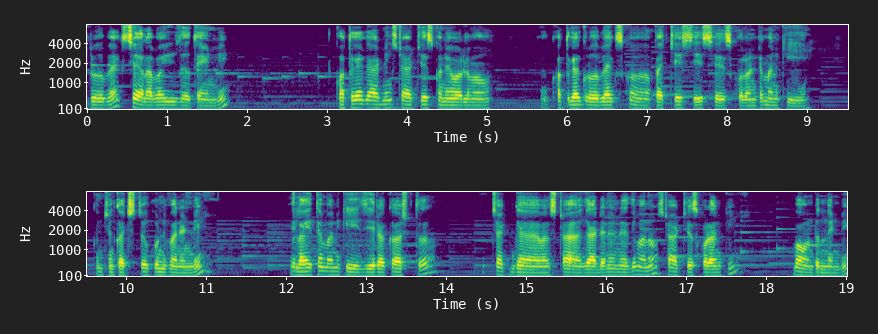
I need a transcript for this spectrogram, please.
గ్రో బ్యాగ్స్ చాలా బాగా యూజ్ అవుతాయండి. కొత్తగా గార్డెనింగ్ స్టార్ట్ చేసుకునే వాళ్ళము కొత్తగా గ్రో బ్యాగ్స్ పర్చేస్ చేసి చేసుకోవాలంటే మనకి కొంచెం ఖర్చుతో కూడిన పని అండి ఇలా అయితే మనకి జీరో కాస్ట్తో చక్కగా స్టా గార్డెన్ అనేది మనం స్టార్ట్ చేసుకోవడానికి బాగుంటుందండి.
